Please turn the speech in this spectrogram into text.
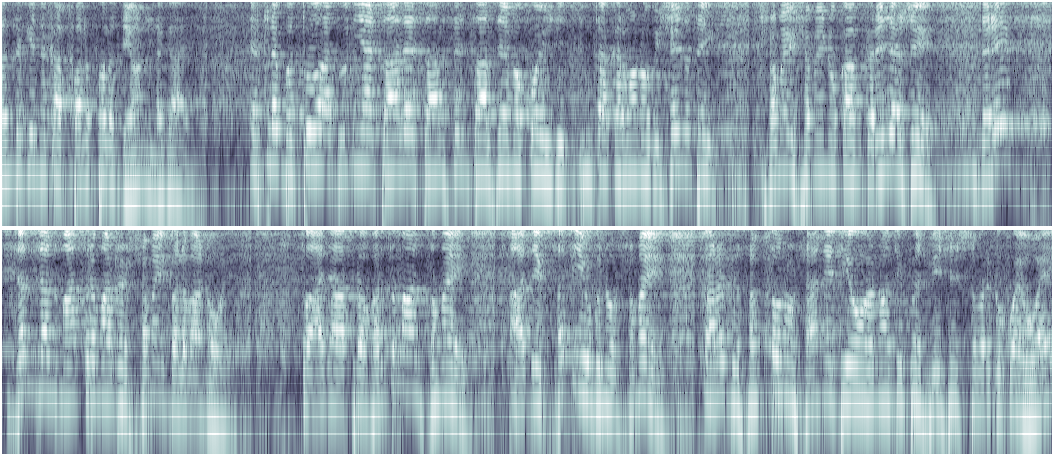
બંદગી કા પલ પલ ધ્યાન લગાય. એટલે બધું આ દુનિયા ચાલે, ચાલશે ને ચાલશે, એમાં કોઈ ચિંતા કરવાનો વિષય નથી. સમય સમયનું કામ કરી જશે. દરેક જન જન માત્ર માટે સમય બલવાનો હોય. તો આજે આપણો વર્તમાન સમય, આજે એક સતયુગનો સમય, કારણ કે સંતોનું સાનિધ્ય હોય એનાથી પછી વિશેષ સ્વર્ગ કોઈ હોય.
